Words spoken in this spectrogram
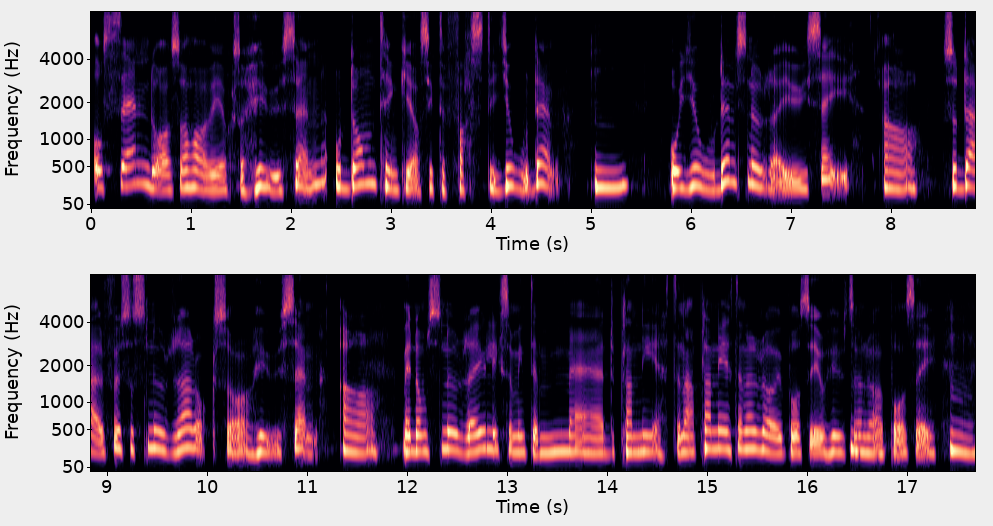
och sen då så har vi också husen. Och de tänker jag sitter fast i jorden. Mm. Och jorden snurrar ju i sig. Ja. Så därför så snurrar också husen. Ja. Men de snurrar ju liksom inte med planeterna. Planeterna rör ju på sig och husen rör på sig. Mm.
